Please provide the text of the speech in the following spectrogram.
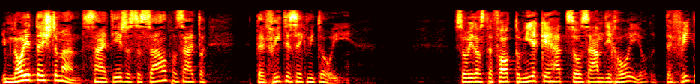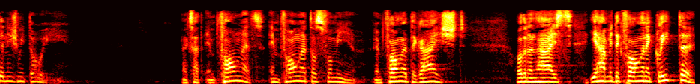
Im Neuen Testament sagt Jesus das selber, sagt er, der Friede sei mit euch. So wie das der Vater mir gegeben hat, so sende ich euch, oder? Der Frieden ist mit euch. Er hat gesagt, empfanget, empfanget das von mir. Empfanget den Geist. Oder dann heißt ihr habt mit den Gefangenen gelitten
